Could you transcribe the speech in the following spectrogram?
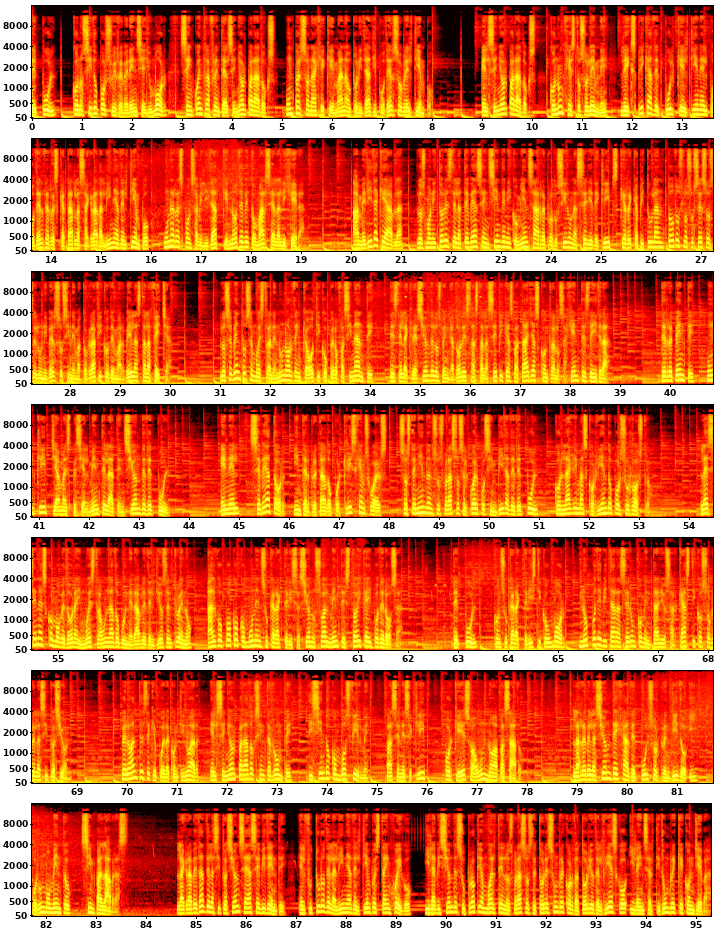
Deadpool, conocido por su irreverencia y humor, se encuentra frente al señor Paradox, un personaje que emana autoridad y poder sobre el tiempo. El señor Paradox, con un gesto solemne, le explica a Deadpool que él tiene el poder de rescatar la sagrada línea del tiempo, una responsabilidad que no debe tomarse a la ligera. A medida que habla, los monitores de la TVA se encienden y comienza a reproducir una serie de clips que recapitulan todos los sucesos del universo cinematográfico de Marvel hasta la fecha. Los eventos se muestran en un orden caótico pero fascinante, desde la creación de los Vengadores hasta las épicas batallas contra los agentes de Hydra. De repente, un clip llama especialmente la atención de Deadpool. En él, se ve a Thor, interpretado por Chris Hemsworth, sosteniendo en sus brazos el cuerpo sin vida de Deadpool, con lágrimas corriendo por su rostro. La escena es conmovedora y muestra un lado vulnerable del dios del trueno, algo poco común en su caracterización usualmente estoica y poderosa. Deadpool, con su característico humor, no puede evitar hacer un comentario sarcástico sobre la situación. Pero antes de que pueda continuar, el señor Paradox interrumpe, diciendo con voz firme, pasen ese clip, porque eso aún no ha pasado. La revelación deja a Deadpool sorprendido y, por un momento, sin palabras. La gravedad de la situación se hace evidente, el futuro de la línea del tiempo está en juego, y la visión de su propia muerte en los brazos de Thor es un recordatorio del riesgo y la incertidumbre que conlleva.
